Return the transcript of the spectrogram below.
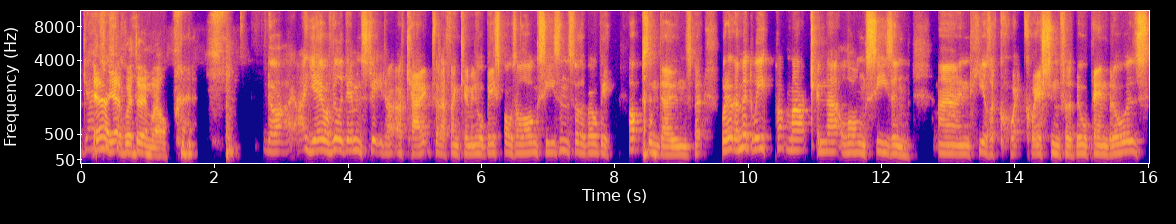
Guys, yeah, yeah, we're doing well. No, I, yeah, we've really demonstrated our, our, character. I think, and we know baseball's a long season, so there will be ups and downs. But we're at the midway mark in that long season, and here's a quick question for the bullpen bros:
